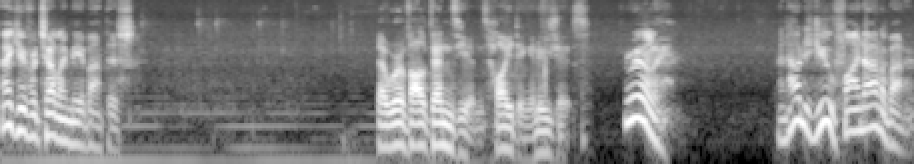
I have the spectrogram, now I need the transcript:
Thank you for telling me about this. There were Valdensians hiding in Uzhitz. Really? And how did you find out about it?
